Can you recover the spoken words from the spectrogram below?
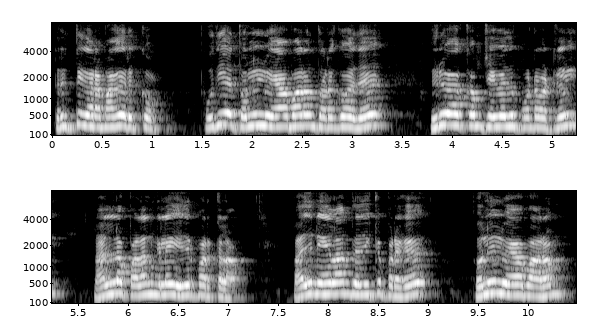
திருப்திகரமாக இருக்கும். புதிய தொழில் வியாபாரம் தொடங்குவது விரிவாக்கம் செய்வது போன்றவற்றில் நல்ல பலன்களை எதிர்பார்க்கலாம். பதினேழாம் தேதிக்கு பிறகு தொழில் வியாபாரம்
